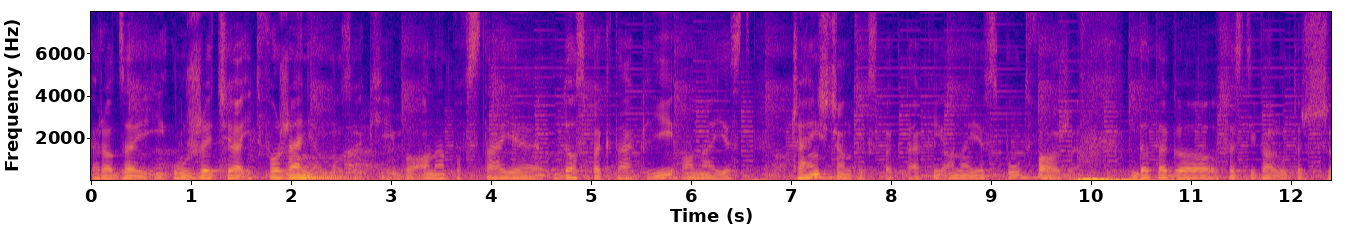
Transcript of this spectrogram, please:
rodzaj i użycia i tworzenia muzyki, bo ona powstaje do spektakli, ona jest częścią tych spektakli, ona je współtworzy. Do tego festiwalu też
